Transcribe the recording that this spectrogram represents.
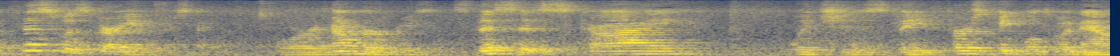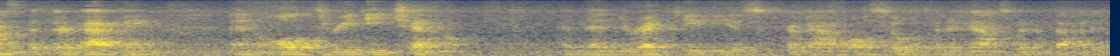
But this was very interesting for a number of reasons. This is Sky, which is the first people to announce that they're having an all 3D channel. And then DirecTV has come out also with an announcement about it.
